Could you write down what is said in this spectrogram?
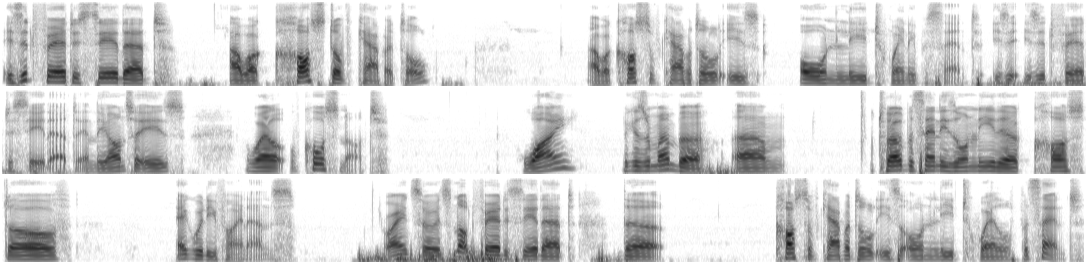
Is it fair to say that our cost of capital, our cost of capital is only 20%. Is it, is it fair to say that? And the answer is, well, of course not. Why? Because remember, 12% um, is only the cost of equity finance, right? So it's not fair to say that the cost of capital is only 12%.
